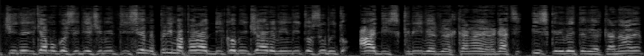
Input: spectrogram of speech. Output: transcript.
Ci dedichiamo questi 10 minuti insieme. Prima però di cominciare vi invito subito ad iscrivervi al canale, ragazzi, iscrivetevi al canale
